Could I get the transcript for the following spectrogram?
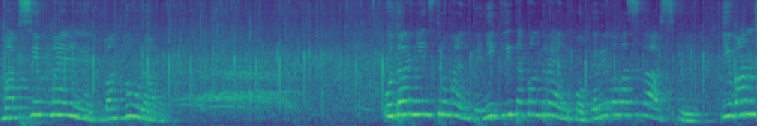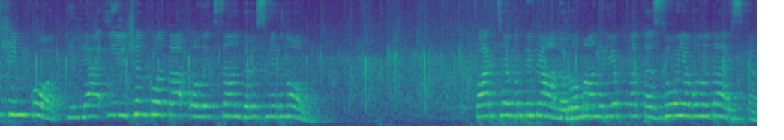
Максим Мельник, бандура. Ударні інструменти Нікіта Кондренко, Кирило Ваславський, Іван Шенько, Ілля Ільченко та Олександр Смірнов. Партія фортепіано Роман Рєпка та Зоя Володарська.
